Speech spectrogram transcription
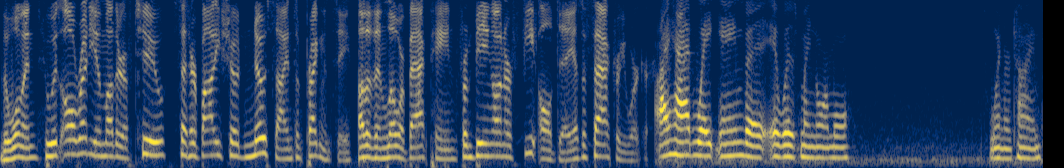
The woman, who is already a mother of two, said her body showed no signs of pregnancy, other than lower back pain from being on her feet all day as a factory worker. I had weight gain, but it was my normal winter time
